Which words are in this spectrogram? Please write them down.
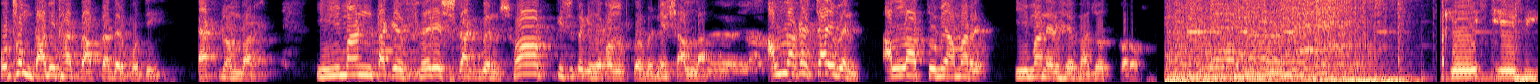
প্রথম দাবি থাকবে আপনাদের প্রতি। এক নম্বর ইমানটাকে ফেরেশ রাখবেন, সব কিছু থেকে হেফাজত করবেন, ইনশাআল্লাহ। আল্লাহকে চাইবেন, আল্লাহ তুমি আমার ইমানের হেফাজত করো। কে এবি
